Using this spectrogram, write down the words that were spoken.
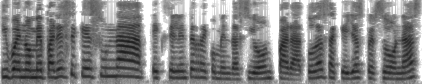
Y bueno, me parece que es una excelente recomendación para todas aquellas personas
